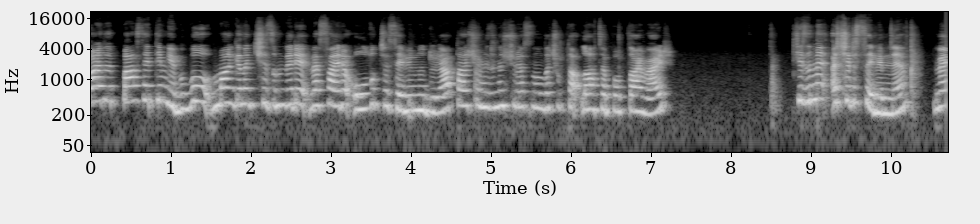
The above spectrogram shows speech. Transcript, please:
Bu arada bahsettiğim gibi bu manganın çizimleri vesaire oldukça sevimli duruyor. Hatta şömizinin şurasında da çok tatlı ahtapotlar var. Çizimi aşırı sevimli. Ve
